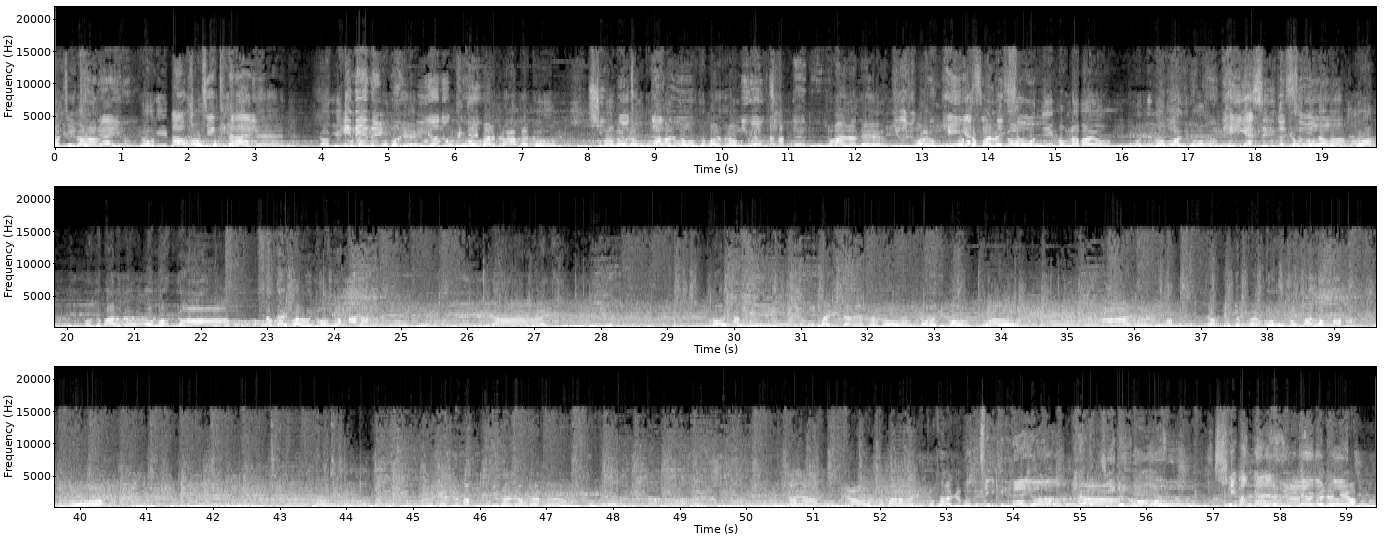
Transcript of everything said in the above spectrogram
빨랐습니다. 여기 어, 뽑기가 다니네. 여기 노정 뽑는데 굉장히 빠르더라고. 아까 또 도망가더라고. 도망가는데 엄청 빠르더라고. 좀 하는데 어유 엄청 빨라. 이거 꽃잎 먹나봐요. 꽃잎 먹어가지고 어디 있나봐. 좋아. 엄청 빠르더라고. 어머, 야 상당히 빨로 이거. 저 장미 이파리 있잖아요. 그런 거 떨어진 거. 와. 아, 저런 거. 갖고. 자, 땡겨볼까요? 어우, 너무 빨라. 이거. 여기가 지금 막 공연하느라고 생각해요. 야, 야, 엄청 빨라가지고 쫓아가질 못해. 지기나요 야, 지기나요 여기까지 할게요.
